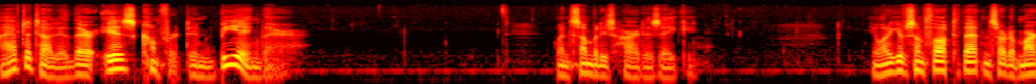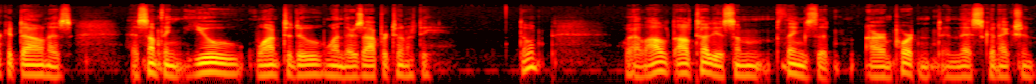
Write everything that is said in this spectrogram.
I have to tell you, there is comfort in being there when somebody's heart is aching. You want to give some thought to that and sort of mark it down as as something you want to do when there's opportunity. Don't well, I'll I'll tell you some things that are important in this connection.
